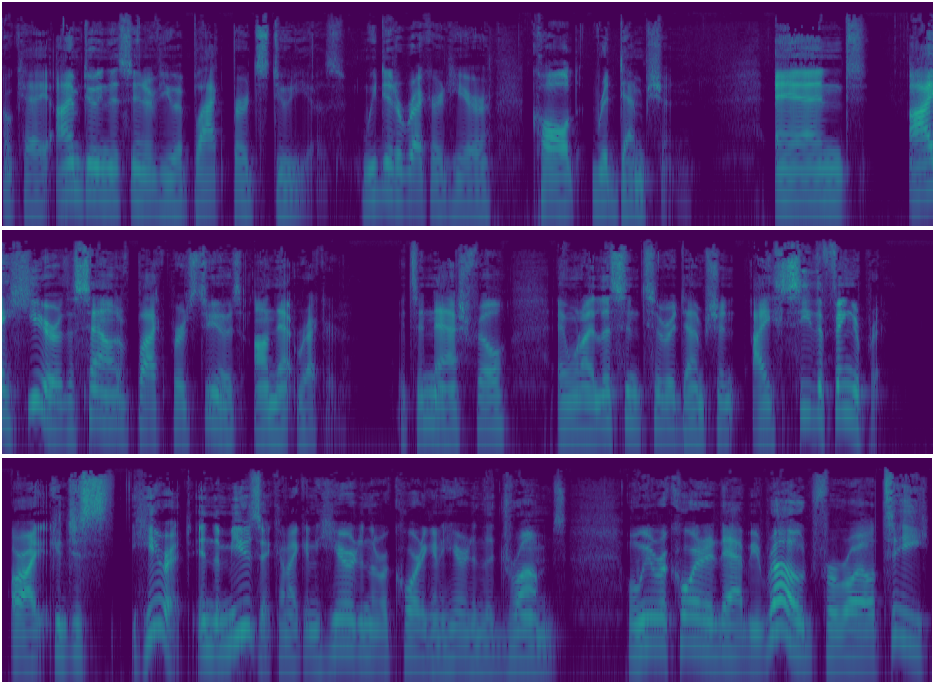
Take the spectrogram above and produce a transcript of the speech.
okay, I'm doing this interview at Blackbird Studios. We did a record here called Redemption. And I hear the sound of Blackbird Studios on that record. It's in Nashville. And when I listen to Redemption, I see the fingerprint, or I can just hear it in the music, and I can hear it in the recording, and hear it in the drums. When we recorded Abbey Road for Royal Tea,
